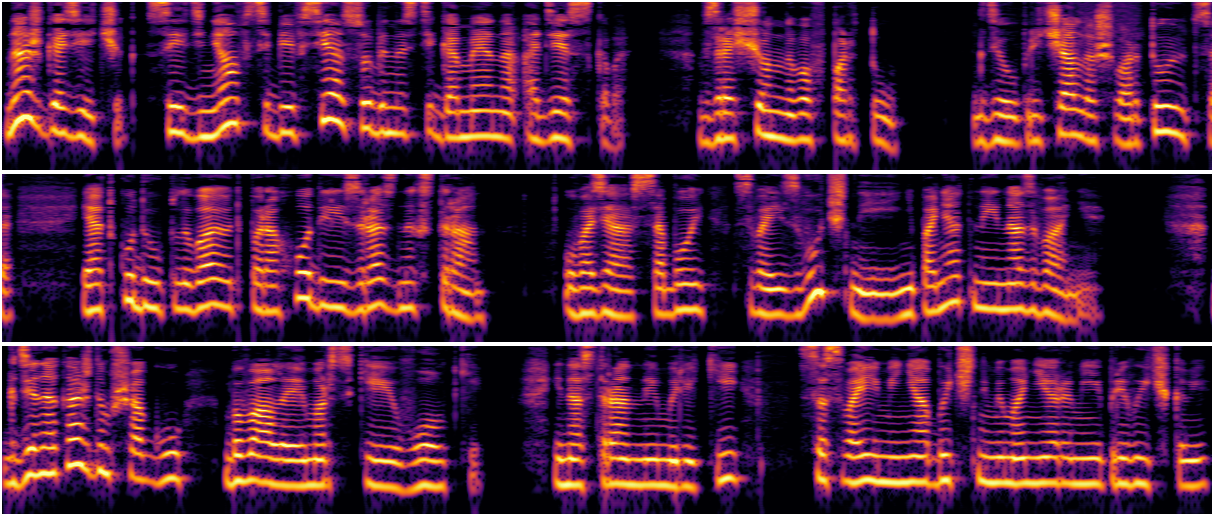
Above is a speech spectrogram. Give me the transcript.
Наш газетчик соединял в себе все особенности гомена одесского, возвращенного в порту, где у причала швартуются и откуда уплывают пароходы из разных стран, увозя с собой свои звучные и непонятные названия, где на каждом шагу бывалые морские волки, иностранные моряки со своими необычными манерами и привычками.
